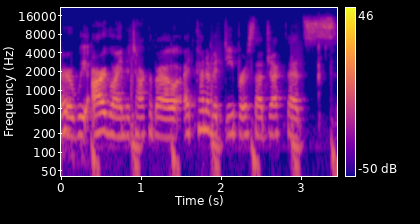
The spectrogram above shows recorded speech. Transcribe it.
or we are going to talk about a kind of a deeper subject that's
